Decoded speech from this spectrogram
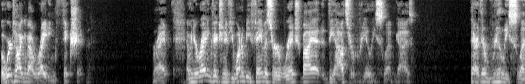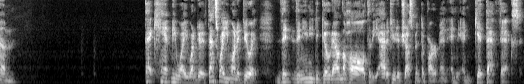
But we're talking about writing fiction, right? And when you're writing fiction, if you want to be famous or rich by it, the odds are really slim, guys. They're they're really slim. That can't be why you want to do it. If that's why you want to do it, then then you need to go down the hall to the attitude adjustment department and, and get that fixed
